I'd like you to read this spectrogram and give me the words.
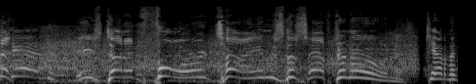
in again. He's done it four times this afternoon. Kevin,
